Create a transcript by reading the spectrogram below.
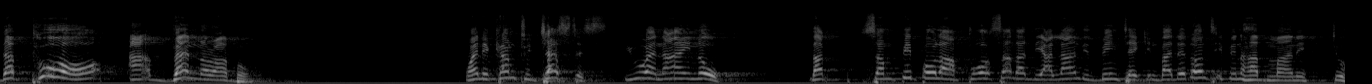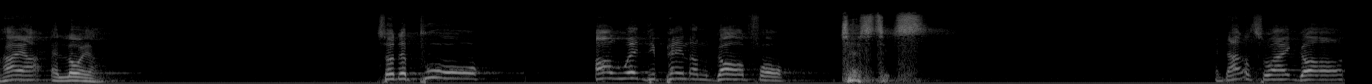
The poor are vulnerable. When it comes to justice, you and I know that some people are poor, so that their land is being taken, but they don't even have money to hire a lawyer. So the poor always depend on God for justice. And that's why God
